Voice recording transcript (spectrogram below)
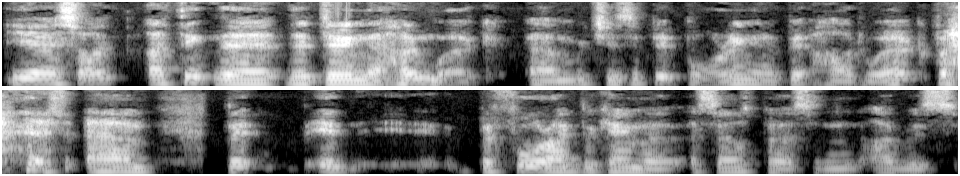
Yeah, so I, I think they're they're doing their homework, um, which is a bit boring and a bit hard work. But um, but it, before I became a, a, salesperson, I was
